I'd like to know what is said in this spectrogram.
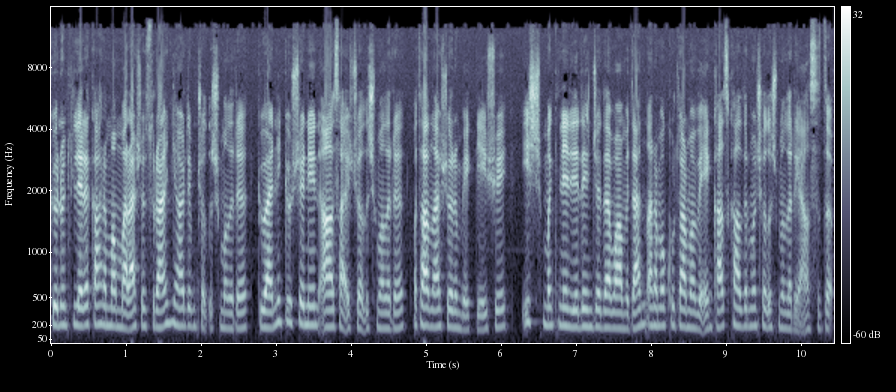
Görüntülere Kahramanmaraş'ta süren yardım çalışmaları, güvenlik güçlerinin asayiş çalışmaları, vatandaşların bekleyişi, iş makinelerince devam eden arama kurtarma ve enkaz kaldırma çalışmaları yansıdı.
